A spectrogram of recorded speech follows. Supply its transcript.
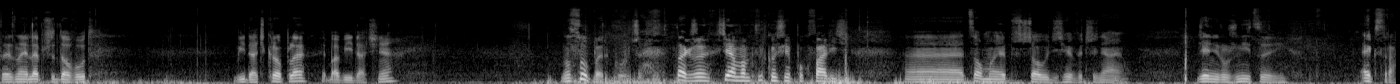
To jest najlepszy dowód. Widać krople? Chyba widać, nie? No super, kurczę. Także chciałem Wam tylko się pochwalić, eee, co moje pszczoły dzisiaj wyczyniają. Dzień różnicy i ekstra.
